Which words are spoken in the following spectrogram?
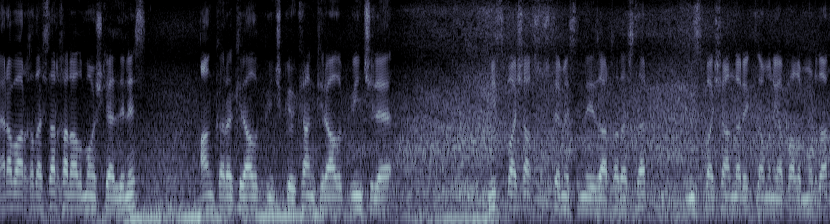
Merhaba arkadaşlar kanalıma hoş geldiniz. Ankara Kiralık Vinç, Gökhan Kiralık Vinç ile Mis Başak süslemesindeyiz arkadaşlar. Mis Başak'ın reklamını yapalım buradan.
